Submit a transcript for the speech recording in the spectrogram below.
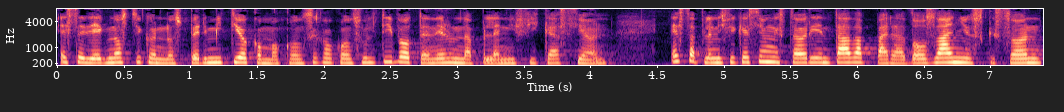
Este diagnóstico nos permitió como Consejo Consultivo tener una planificación. Esta planificación está orientada para dos años, que son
